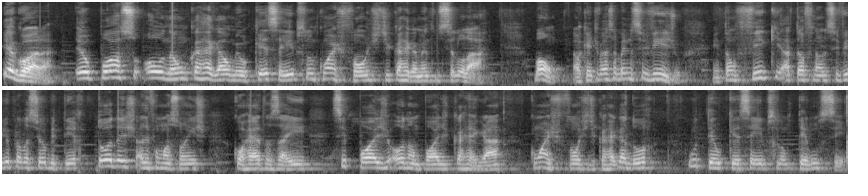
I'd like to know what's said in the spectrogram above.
E agora, eu posso ou não carregar o meu QCY com as fontes de carregamento do celular? Bom, é o que a gente vai saber nesse vídeo. Então fique até o final desse vídeo para você obter todas as informações corretas aí, se pode ou não pode carregar com as fontes de carregador o teu QCY T1C,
